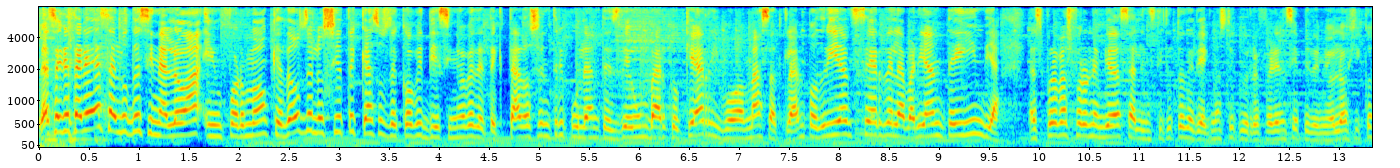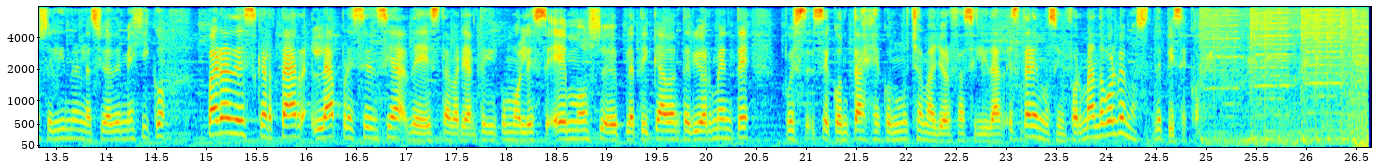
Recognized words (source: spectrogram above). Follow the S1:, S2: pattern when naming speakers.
S1: La Secretaría de Salud de Sinaloa informó que dos de los siete casos de COVID-19 detectados en tripulantes de un barco que arribó a Mazatlán podrían ser de la variante india. Las pruebas fueron enviadas al Instituto de Diagnóstico y Referencia Epidemiológico, CELINDRO, en la Ciudad de México, para descartar la presencia de esta variante, que como les hemos eh, platicado anteriormente, pues se contagia con mucha mayor facilidad. Estaremos informando. Volvemos de Pise Corre.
